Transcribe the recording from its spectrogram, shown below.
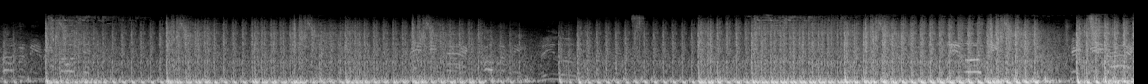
Cover me! Reloading! Changing back! Cover me! Reloading! Reloading! Changing back!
